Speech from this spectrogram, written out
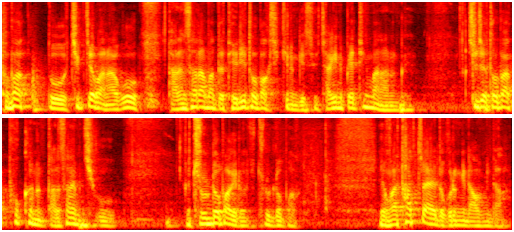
도박도 직접 안 하고 다른 사람한테 대리 도박 시키는 게 있어요. 자기는 배팅만 하는 거예요. 실제 도박 포커는 다른 사람이 치고 줄도박이라고 줄도박. 영화 타짜에도 그런 게 나옵니다.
